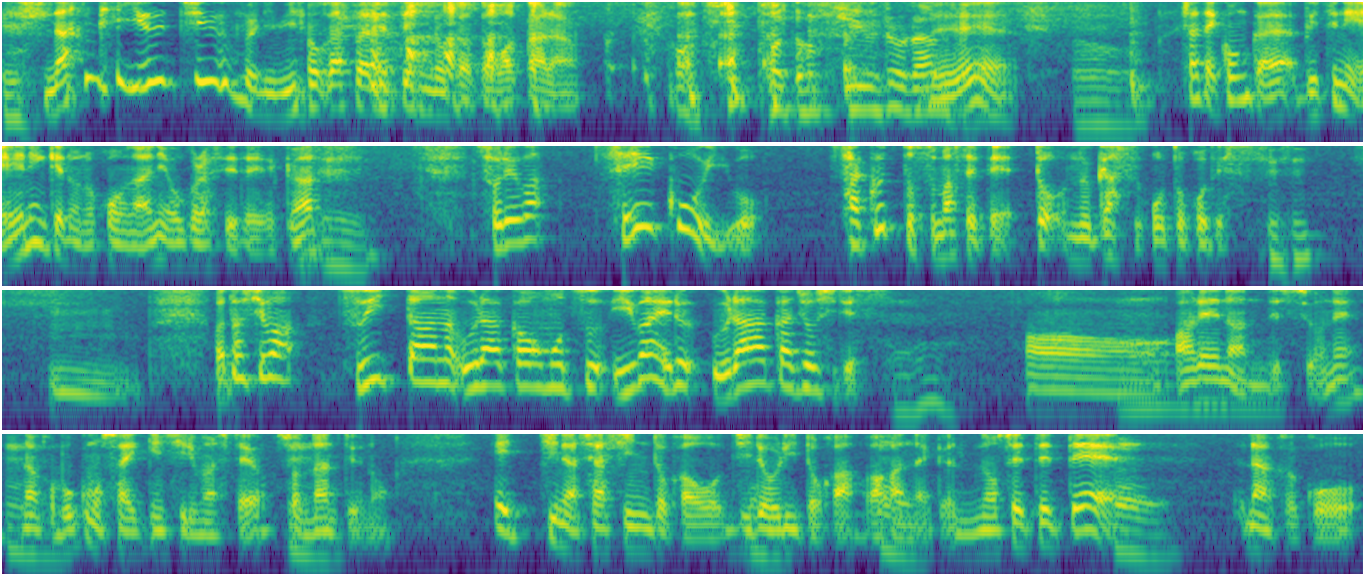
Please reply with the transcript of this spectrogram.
に？なんで YouTube に見逃されてんのかがわからん。おちんぽとピューロランド。ねえ。うん。さて今回は別にええねんけどのコーナーに送らせていただきます、それは性行為をサクッと済ませてと抜かす男です。うん。私はツイッターの裏垢を持ついわゆる裏垢女子です。あーあれなんですよね、うん。なんか僕も最近知りましたよ、そのうんなんていうの？エッチな写真とかを自撮りとかわかんないけど載せてて、なんかこうんう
